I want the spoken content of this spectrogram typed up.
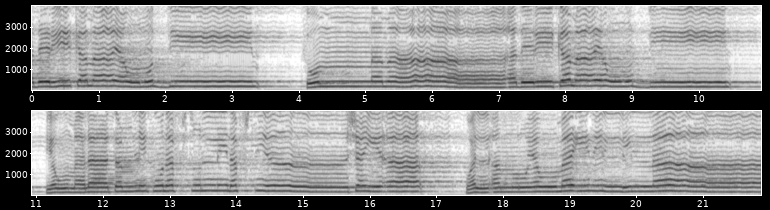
أدريك ما يوم الدين. ثم ما أدريك ما يوم الدين. يوم لا تملك نفس لنفس شيئا. والأمر يومئذ لله.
